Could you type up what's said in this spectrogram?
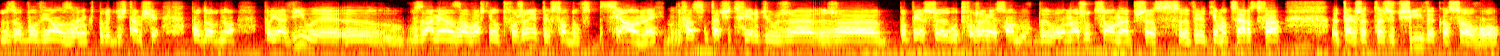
e, zobowiązań, które gdzieś tam się podobno pojawiły e, w zamian za właśnie utworzenie tych sądów specjalnych. Hasim Taci twierdził, że, że po pierwsze utworzenie sądów było narzucone przez wielkie mocarstwa, także te życzliwe Kosowu,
